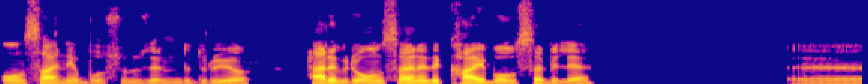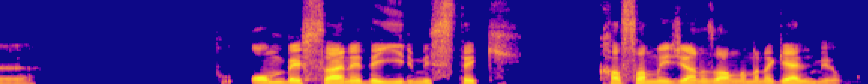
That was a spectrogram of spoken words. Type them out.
10 saniye boss'un üzerinde duruyor. Her biri 10 saniyede kaybolsa bile ee, 15 saniyede 20 stack kasamayacağınız anlamına gelmiyor mu?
